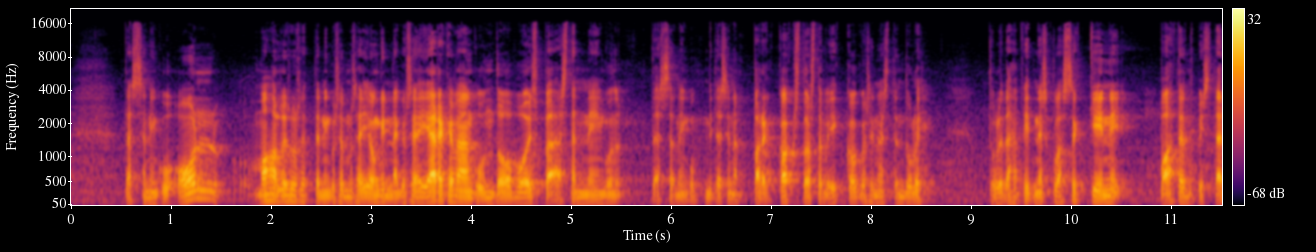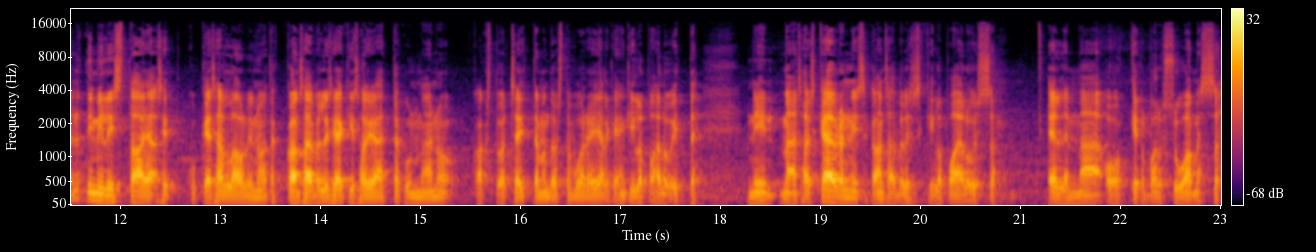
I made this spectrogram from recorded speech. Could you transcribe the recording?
tässä niinku on mahdollisuus, että niinku semmoiseen jonkinnäköiseen järkevään kuntoon voisi päästä niinku tässä, niinku, mitä siinä pari, 12 viikkoa, kun siinä sitten tuli, tuli tähän fitnessklassikkiin, niin vaatteet pistää nyt nimilistaa ja sitten kun kesällä oli noita kansainvälisiä kisoja, että kun mä en ole 2017 vuoden jälkeen kilpailu itse, niin mä en saisi käydä niissä kansainvälisissä kilpailuissa, ellei mä ole kilpailu Suomessa.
